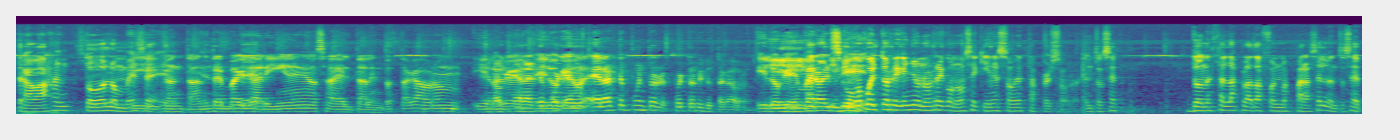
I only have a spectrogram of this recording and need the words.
trabajan todos los Y meses. en- cantantes, en- bailarines, o sea, el talento está cabrón. Y el, lo arte- que, el arte, y lo que el- no- el arte en Puerto, Puerto Rico está cabrón. y lo que pero el y mismo como- puertorriqueño no reconoce quiénes son estas personas. Entonces, ¿dónde están las plataformas para hacerlo? Entonces,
